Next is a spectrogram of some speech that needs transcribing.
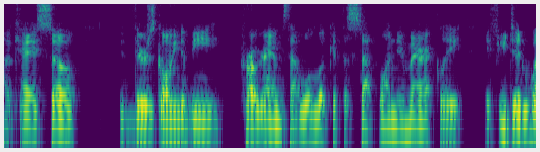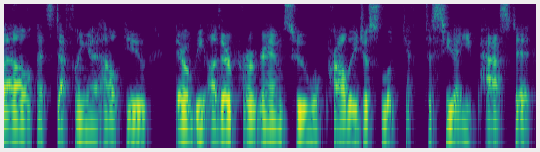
Okay, so there's going to be programs that will look at the step one numerically. If you did well, that's definitely going to help you. There will be other programs who will probably just look to see that you passed it,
